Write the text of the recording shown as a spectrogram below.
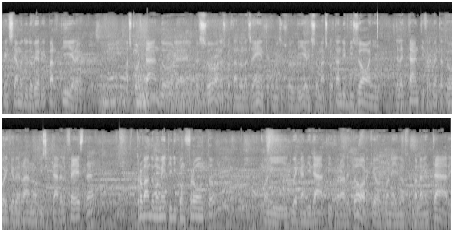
pensiamo di dover ripartire ascoltando le persone, ascoltando la gente, come si suol dire, insomma ascoltando i bisogni dei tanti frequentatori che verranno a visitare la festa, trovando momenti di confronto con i due candidati, e Torchio, con i nostri parlamentari,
